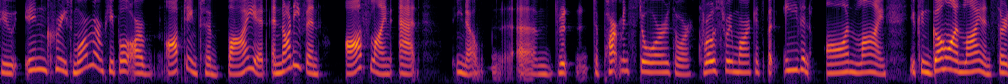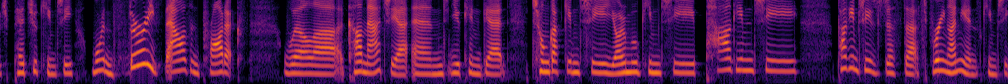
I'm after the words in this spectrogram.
to increase, more and more people are opting to buy it and not even offline at you know, um, department stores or grocery markets, but even online. You can go online and search Pechu Kimchi. More than 30,000 products will uh, come at you, and you can get chonggak kimchi, 열무 kimchi, pa kimchi. Pa kimchi is just uh, spring onions kimchi,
